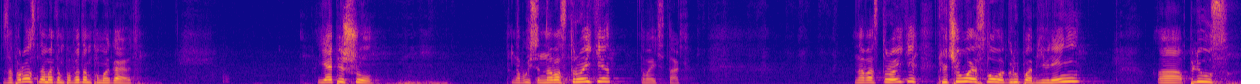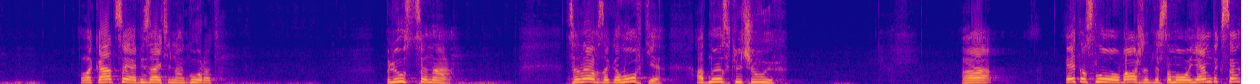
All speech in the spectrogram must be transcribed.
Запросы нам в этом помогают. Я пишу, допустим, новостройки, давайте так, новостройки, ключевое слово группа объявлений, а, плюс локация, обязательно город, плюс цена. Цена в заголовке – одно из ключевых. А, это слово важно для самого Яндекса.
